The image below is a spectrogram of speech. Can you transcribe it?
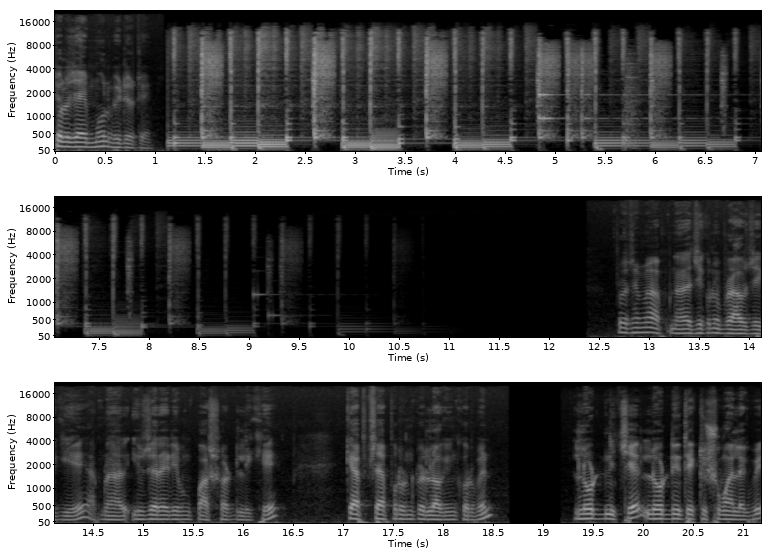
চলে যাই মূল ভিডিওতে প্রথমে আপনারা যে কোনো ব্রাউজে গিয়ে আপনার ইউজার আইডি এবং পাসওয়ার্ড লিখে ক্যাপচা পূরণ করে লগ ইন করবেন। লোড নিচ্ছে লোড নিতে একটু সময় লাগবে।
